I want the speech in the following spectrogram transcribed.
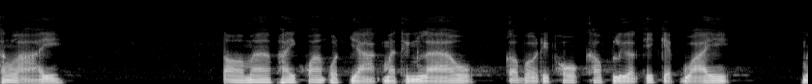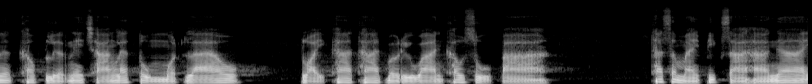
ทั้งหลาย ต่อมาภัยความอดอยากมาถึงแล้ว ก็บริโภคข้าวเปลือกที่เก็บไว้ เมื่อข้าวเปลือกในช้างและตุ่มหมดแล้ว ปล่อยข้าทาสบริวารเข้าสู่ป่าถ้าสมัยพิกษาหาง่าย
